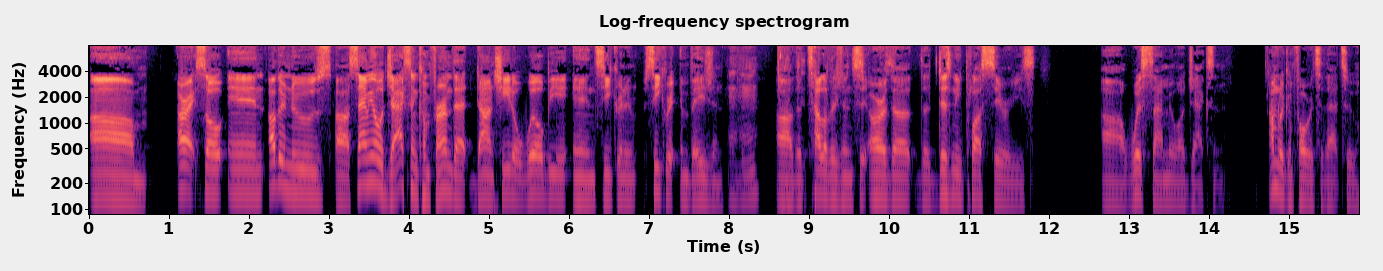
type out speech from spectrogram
um, all right. So, in other news, uh, Samuel Jackson confirmed that Don Cheadle will be in Secret Secret Invasion, Mm-hmm. uh, the television se- or the the Disney Plus series uh, with Samuel Jackson. I'm looking forward to that too.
